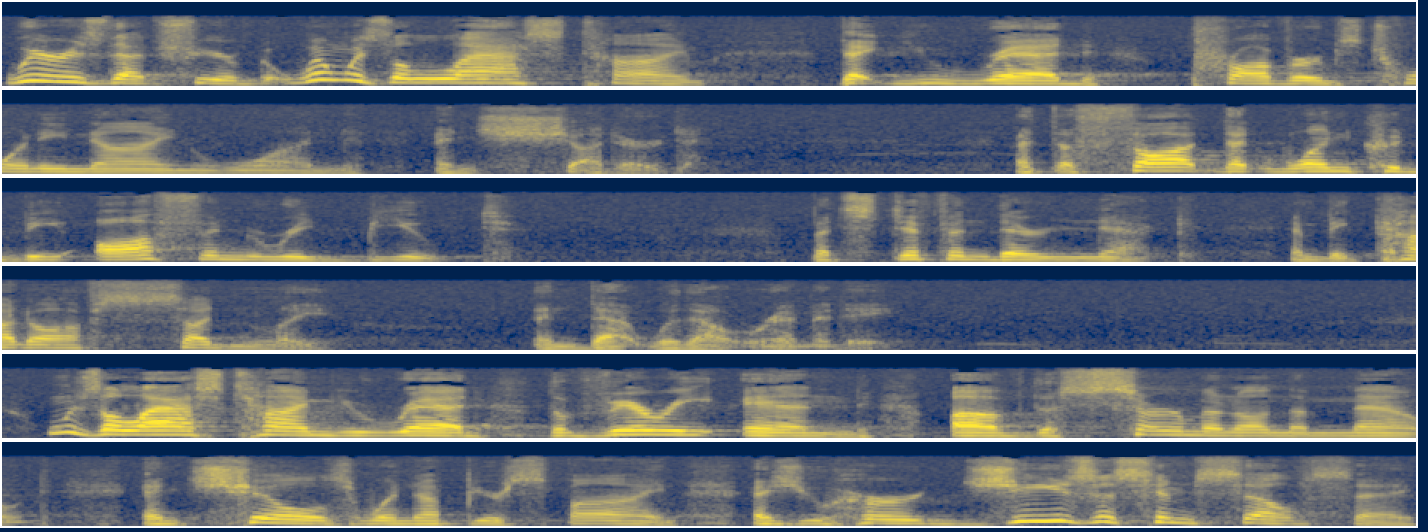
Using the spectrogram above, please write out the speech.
Where is that fear of God? When was the last time that you read Proverbs 29 1 and shuddered at the thought that one could be often rebuked, but stiffen their neck and be cut off suddenly, and that without remedy? When was the last time you read the very end of the Sermon on the Mount and chills went up your spine as you heard Jesus himself say,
